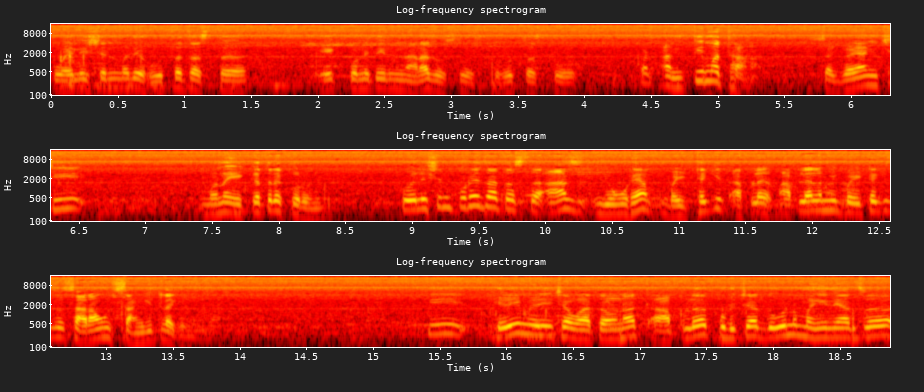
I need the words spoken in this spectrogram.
कोयलेशनमध्ये होतच असतं. एक कोणीतरी नाराज असतो होत असतो. पण अंतिमतः सगळ्यांची मनं एकत्र करून कोयलेशन पुढे जात असतं. आज एवढ्या बैठकीत आपल्या आपल्याला मी बैठकीचा सारांश सांगितला की नाही. की खेळीमेळीच्या वातावरणात आपलं पुढच्या दोन महिन्याचं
